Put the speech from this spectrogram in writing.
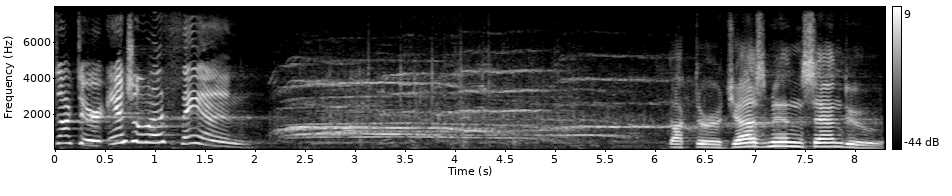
Dr. Angela San. Dr. Jasmine Sandhu.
